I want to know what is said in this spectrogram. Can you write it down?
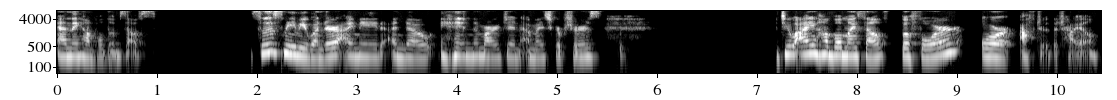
and they humble themselves. So this made me wonder. I made a note in the margin of my scriptures. Do I humble myself before or after the trial.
